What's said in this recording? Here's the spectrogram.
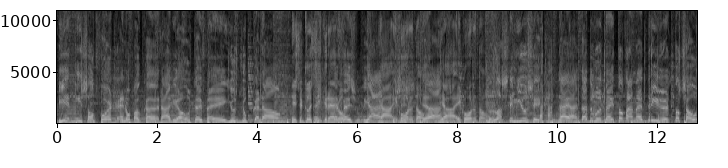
hier in Zandvoort. En op ook eh, radio, tv, YouTube-kanaal. Dit is een klassieker hè en Rob? Facebook. Ja, Ja, ik hoor het al. Ja. Ja, ik hoor het al. Last in Music. nou ja, daar doen we het mee. Tot aan eh, drie uur. Tot zo.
